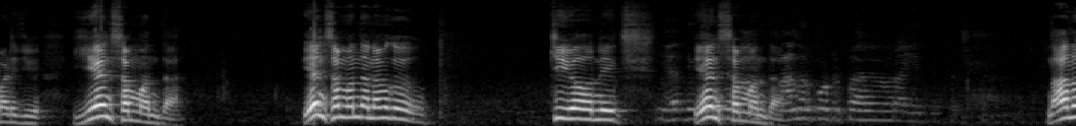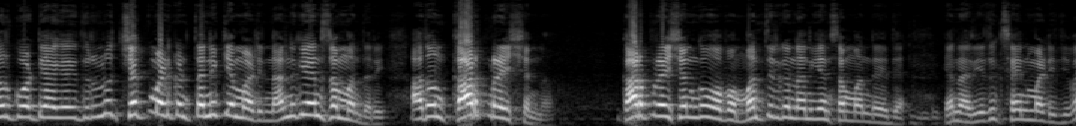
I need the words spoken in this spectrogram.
ಮಾಡಿದ್ದೀವಿ. ಏನು ಸಂಬಂಧ? ಏನು ಸಂಬಂಧ ನಮಗೂ? ಕಿಯೋನಿಕ್ಸ್ ಏನು ಸಂಬಂಧ? ನಾನ್ನೂರು ಕೋಟಿ ಆಗಿದ್ರು ಚೆಕ್ ಮಾಡ್ಕೊಂಡು ತನಿಖೆ ಮಾಡಿ. ನನಗೇನು ಸಂಬಂಧ ರೀ? ಅದೊಂದು ಕಾರ್ಪೊರೇಷನ್ ಕಾರ್ಪೊರೇಷನ್ಗೂ ಒಬ್ಬ ಮಂತ್ರಿಗೂ ನನಗೇನು ಸಂಬಂಧ ಇದೆ? ಏನಾರು ಇದಕ್ಕೆ ಸೈನ್ ಮಾಡಿದ್ದೀವ?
